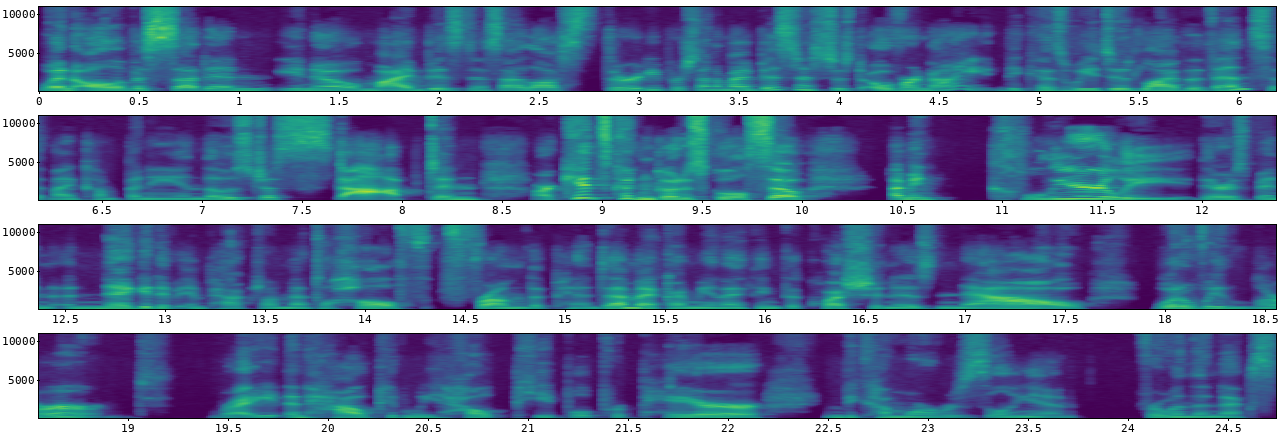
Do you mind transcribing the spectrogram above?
when all of a sudden you know my business i lost 30% of my business just overnight because we did live events at my company and those just stopped and our kids couldn't go to school so i mean clearly there has been a negative impact on mental health from the pandemic. I mean, I think the question is now, what have we learned? Right. And how can we help people prepare and become more resilient for when the next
